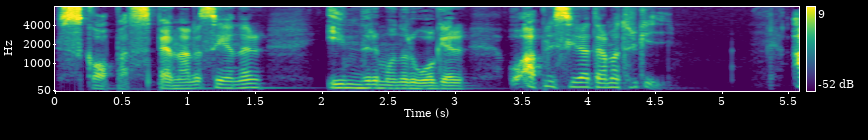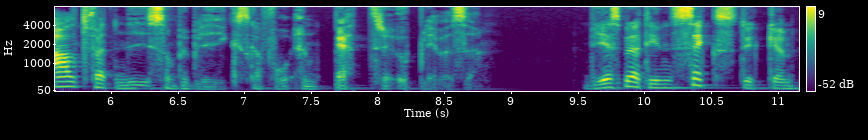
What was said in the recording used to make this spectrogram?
skapa spännande scener, inre monologer och applicera dramaturgi. Allt för att ni som publik ska få en bättre upplevelse. Vi har spelat in sex stycken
